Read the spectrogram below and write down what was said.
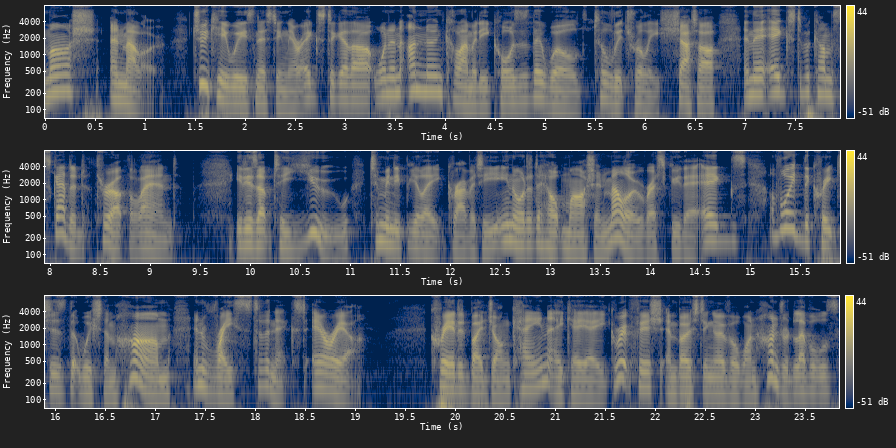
Marsh and Mallow, two Kiwis nesting their eggs together when an unknown calamity causes their world to literally shatter and their eggs to become scattered throughout the land. It is up to you to manipulate gravity in order to help Marsh and Mallow rescue their eggs, avoid the creatures that wish them harm, and race to the next area. Created by John Kane, aka Gritfish, and boasting over 100 levels,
